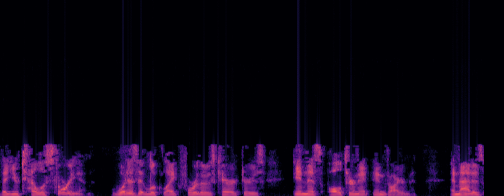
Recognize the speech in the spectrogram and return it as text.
that you tell a story in. What does it look like for those characters in this alternate environment? And that has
